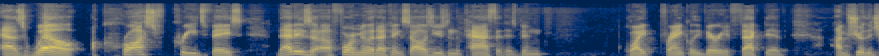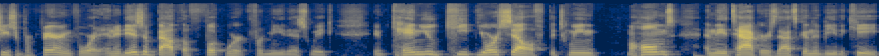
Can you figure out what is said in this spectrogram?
as well across Creed's face. That is a formula that I think Saleh's used in the past that has been, quite frankly, very effective. I'm sure the Chiefs are preparing for it. And it is about the footwork for me this week. Can you keep yourself between Mahomes and the attackers? That's going to be the key.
